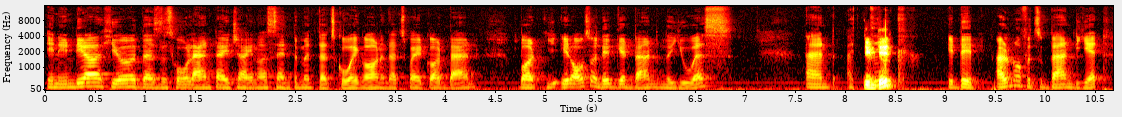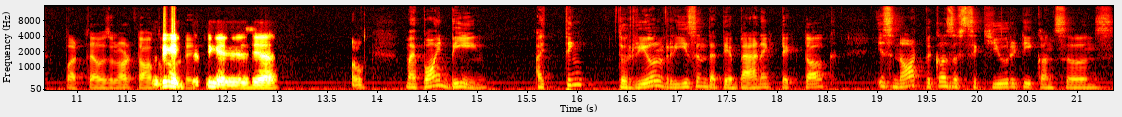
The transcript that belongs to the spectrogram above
in India, here there's this whole anti-China sentiment that's going on, and that's why it got banned. But it also did get banned in the US, and I It think did? it did. I don't know if it's banned yet, but there was a lot of talk I think it, about I think it is, yeah. My point being, I think the real reason that they're banning TikTok is not because of security concerns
